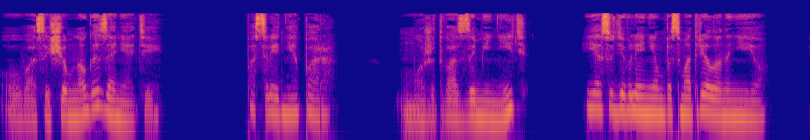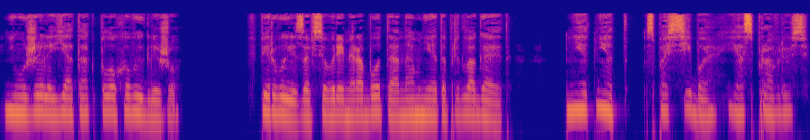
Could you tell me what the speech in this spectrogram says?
«У вас еще много занятий?» Последняя пара. Может, вас заменить? Я с удивлением посмотрела на нее. Неужели я так плохо выгляжу? Впервые за все время работы она мне это предлагает. Нет-нет, спасибо, я справлюсь.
